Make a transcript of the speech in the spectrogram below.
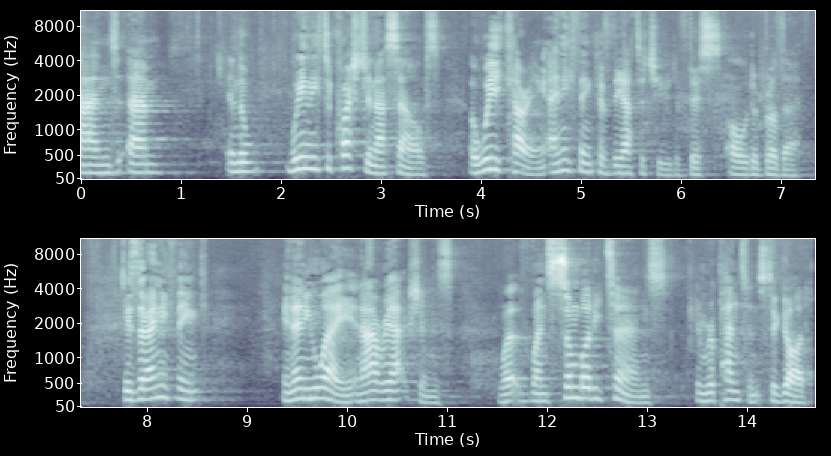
And um, in the, we need to question ourselves are we carrying anything of the attitude of this older brother? Is there anything in any way in our reactions when somebody turns in repentance to God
